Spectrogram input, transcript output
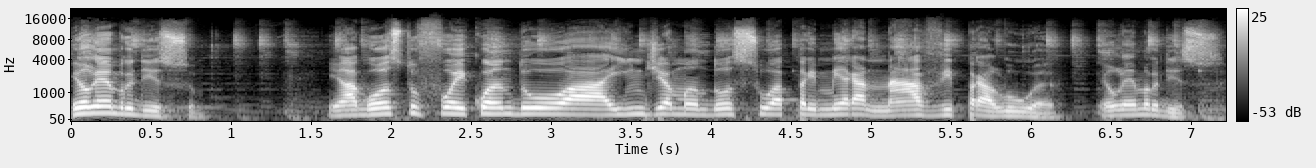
Eu lembro disso. Em agosto foi quando a Índia mandou sua primeira nave pra Lua. Eu lembro disso.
